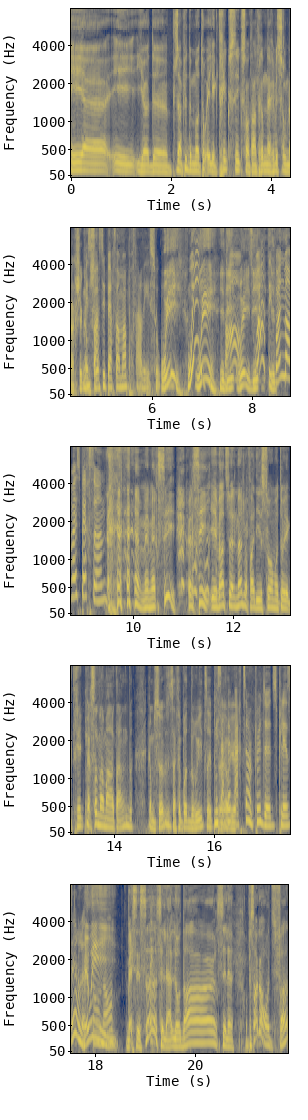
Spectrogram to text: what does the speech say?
Euh, et il y a de plus en plus de motos électriques aussi qui sont en train d'arriver sur le marché Mais comme ça. Mais c'est performant pour faire des sauts. Oui. Oui. Oui. Il y a des, oui, tu vois, t'es pas une mauvaise personne. Mais merci. Merci. Éventuellement, je vais faire des sauts en moto électrique. Personne ne va m'entendre. Comme ça, ça fait pas de bruit. Mais ça fait partie un peu du plaisir, là. Mais oui. Ben c'est ça. C'est l'odeur. C'est le. On peut encore avoir du fun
